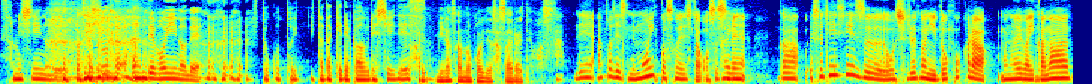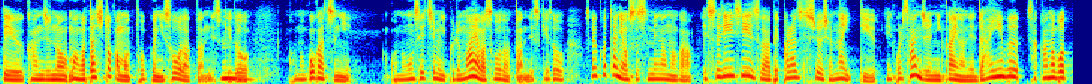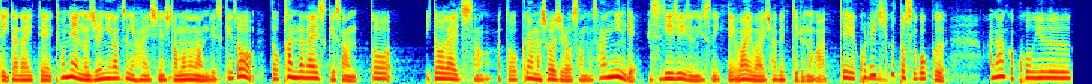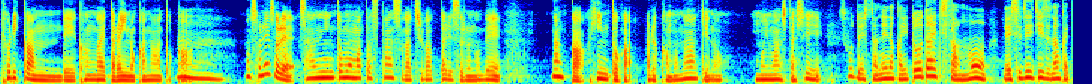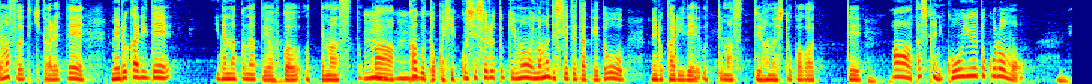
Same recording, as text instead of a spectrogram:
寂しいので、ぜひ何でもいいので、一言いただければ嬉しいです。はい、皆さんの声で支えられてます。で、あとですね、もう一個そうでした、おすすめが、はい、SDGs を知るのにどこから学べばいいかなっていう感じの、まあ私とかも特にそうだったんですけど、うん、この5月にこの音声チームに来る前はそうだったんですけど、そういう方におすすめなのが、SDGs はべからず州じゃないっていう、これ32回なので、だいぶ遡っていただいて、去年の12月に配信したものなんですけど、と神田大輔さんと伊藤大地さん、あと奥山翔二郎さんの3人で SDGs についてワイワイ喋ってるのがあって、これ聞くとすごく、あなんかこういう距離感で考えたらいいのかなとか、うん。まあ、それぞれ3人ともまたスタンスが違ったりするので、なんかヒントがあるかもなっていうのを思いましたし。そうでしたね。なんか伊藤大地さんも、SDGs なんかやってますって聞かれて、メルカリでいらなくなった洋服は売ってますとか、うんうん、家具とか引っ越しする時も今まで捨ててたけど、メルカリで売ってますっていう話とかがあって、うん、ああ、確かにこういうところも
